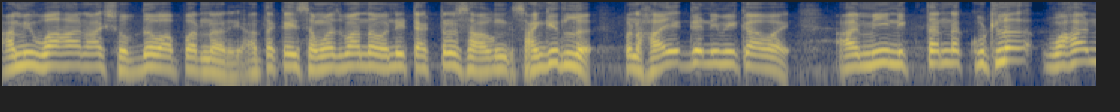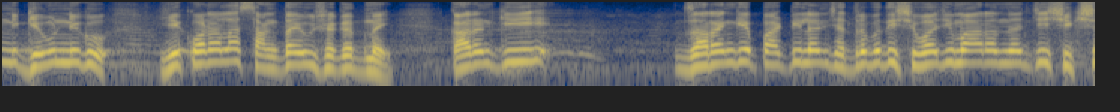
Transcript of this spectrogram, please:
आम्ही वाहन हा शब्द वापरणार आहे. आता काही समाजबांधवांनी ट्रॅक्टर सांग सांगितलं पण हा एक गनिमी काव आहे. आम्ही निघताना कुठलं वाहन घेऊन निघू हे कोणाला सांगता येऊ शकत नाही. कारण की जारांगे पाटील आणि छत्रपती शिवाजी महाराजांची शिक्ष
